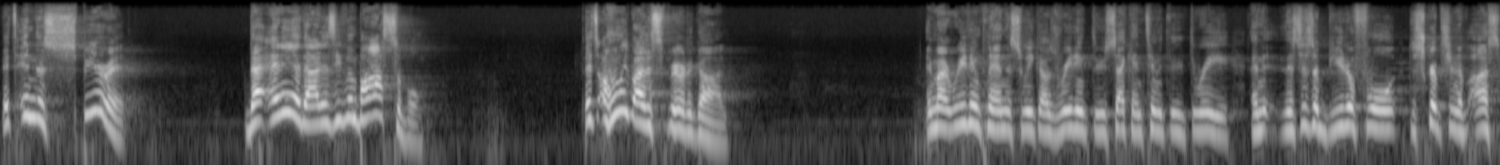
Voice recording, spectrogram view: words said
It's in the Spirit that any of that is even possible. It's only by the Spirit of God. In my reading plan this week, I was reading through 2 Timothy 3, and this is a beautiful description of us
